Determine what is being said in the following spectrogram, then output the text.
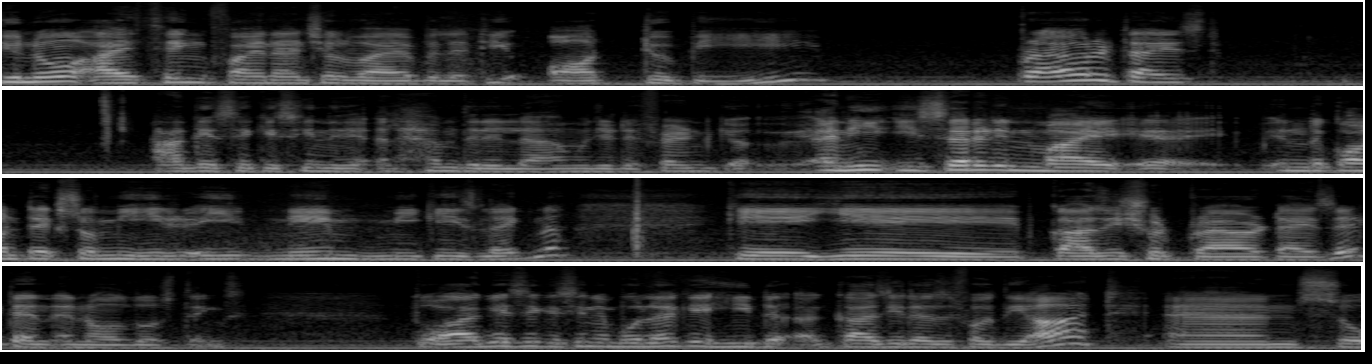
you know, i think financial viability ought to be prioritized. आगे से किसी ने, अल्हम्दुलिल्लाह, मुझे डिफेंड किया। And he said it in my in the context of me he named me कि इज़ लाइक ना, कि ये Kazi should prioritize it and and all those things तो आगे से किसी ने बोला कि he Kazi does for the art and so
